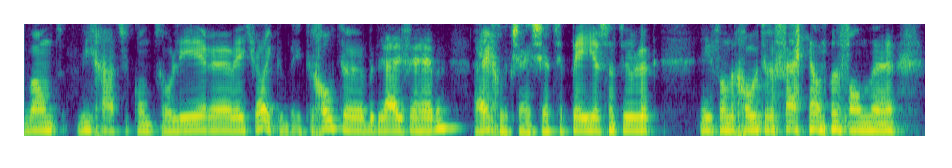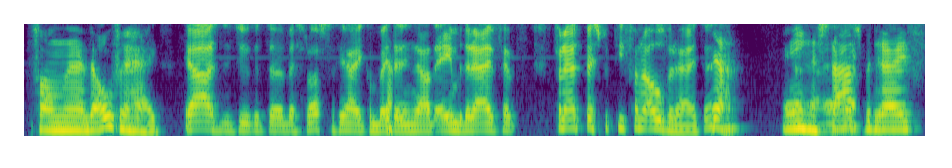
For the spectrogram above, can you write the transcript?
Want wie gaat ze controleren? Weet je wel, je kunt beter grote bedrijven hebben. Eigenlijk zijn ZZP'ers natuurlijk een van de grotere vijanden van, eh, van eh, de overheid. Ja, dat is natuurlijk het, eh, best lastig. Ja, je kan beter inderdaad één bedrijf hebben vanuit het perspectief van de overheid. Hè? Ja, één ja. staatsbedrijf.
